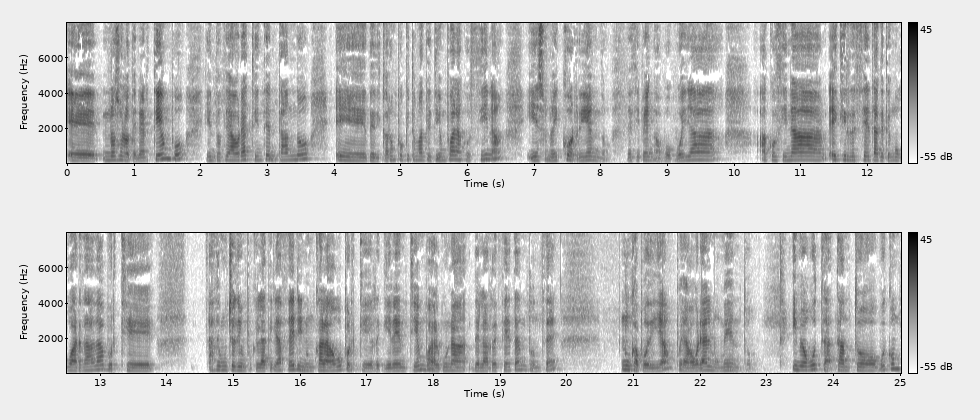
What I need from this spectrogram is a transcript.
Eh, no solo tener tiempo, y entonces ahora estoy intentando eh, dedicar un poquito más de tiempo a la cocina y eso, no ir corriendo. Decir, venga, pues voy a, a cocinar X receta que tengo guardada porque hace mucho tiempo que la quería hacer y nunca la hago porque requieren tiempo alguna de las recetas, entonces nunca podía, pues ahora es el momento. Y me gusta, tanto voy con,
